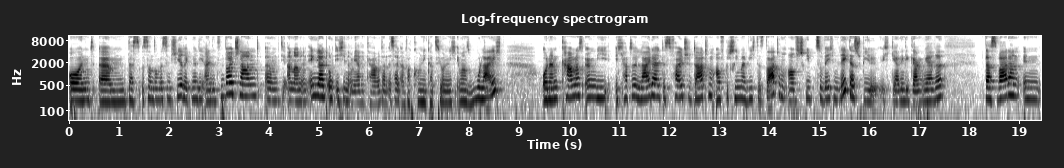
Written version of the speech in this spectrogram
Und ähm, das ist dann so ein bisschen schwierig. Ne? Die einen sitzen in Deutschland, ähm, die anderen in England und ich in Amerika. Und dann ist halt einfach Kommunikation nicht immer so leicht. Und dann kam das irgendwie, ich hatte leider das falsche Datum aufgeschrieben, weil wie ich das Datum aufschrieb, zu welchem Lakers-Spiel ich gerne gegangen wäre. Das war dann in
